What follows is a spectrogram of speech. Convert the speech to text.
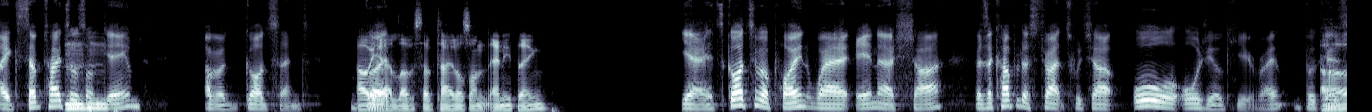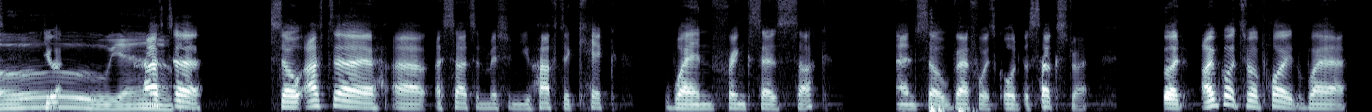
Like subtitles mm-hmm. on games are a godsend. Oh but, yeah, I love subtitles on anything. Yeah, it's got to a point where in a SHAR, there's a couple of strats which are all audio cue, right? Because oh you yeah, after so after uh, a certain mission, you have to kick when Frink says suck, and so therefore it's called the suck strat. But I've got to a point where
